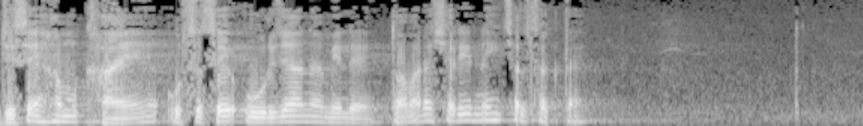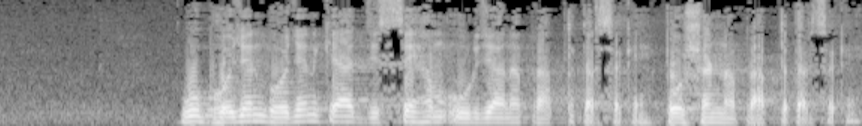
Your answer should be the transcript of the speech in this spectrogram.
जिसे हम खाएँ, उससे ऊर्जा ना मिले तो हमारा शरीर नहीं चल सकता है। वो भोजन भोजन क्या जिससे हम ऊर्जा ना प्राप्त कर सकें, पोषण ना प्राप्त कर सकें?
